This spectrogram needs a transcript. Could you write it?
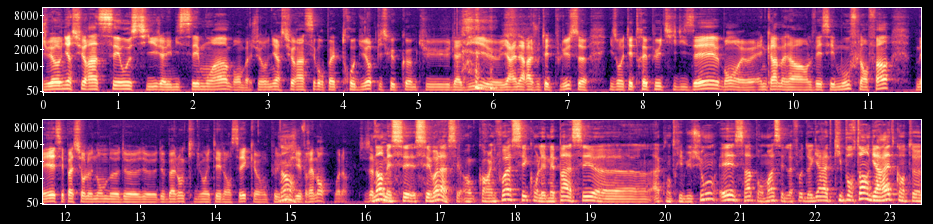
je vais revenir sur un C aussi. J'avais mis C-. Bon, bah, je vais revenir sur un C pour pas être trop dur, puisque comme tu l'as dit, il n'y a rien à rajouter de plus. Ils ont été très peu utilisés. Bon, euh, Engram a enlevé ses moufles enfin, mais c'est pas sur le nombre de, ballons qui lui ont été lancés qu'on peut juger vraiment. Voilà. non, mais c'est voilà, c'est encore une fois, c'est qu'on les met pas assez euh, à contribution, et ça, pour moi, c'est de la faute de Garrett, qui pourtant Garrett, quand euh,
